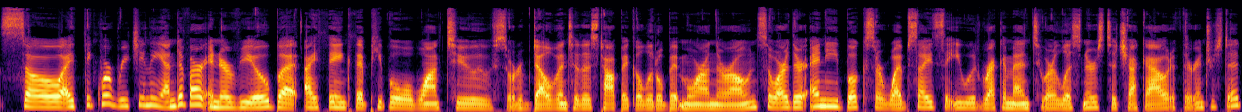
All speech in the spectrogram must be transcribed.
So I think we're reaching the end of our interview, but I think that people will want to sort of delve into this topic a little bit more on their own. So are there any books or websites that you would recommend to our listeners to check out if they're interested?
